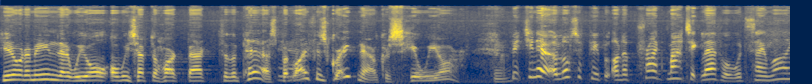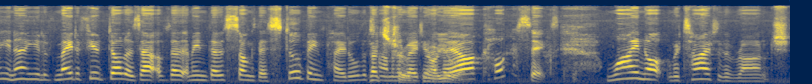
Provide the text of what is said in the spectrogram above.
You know what I mean? That we all always have to hark back to the past, but Yeah. life is great now because here we are. know? But you know, a lot of people on a pragmatic level would say, well, you know, you'll have made a few dollars out of those. I mean, those songs, they're still being played all the That's time on true. the radio. No, they you're are right. classics. Why not retire to the ranch,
